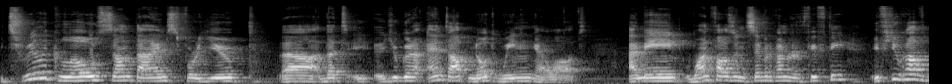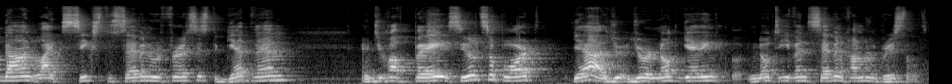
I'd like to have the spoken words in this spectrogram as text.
it's really close sometimes for you uh, that you're gonna end up not winning a lot. I mean, 1750, if you have done like 6 to 7 refreshes to get them, and you have paid shield support, yeah, you, you're not getting not even 700 crystals.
